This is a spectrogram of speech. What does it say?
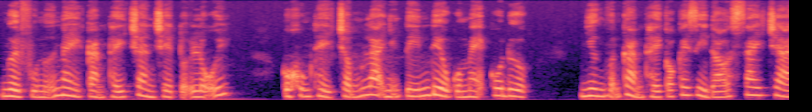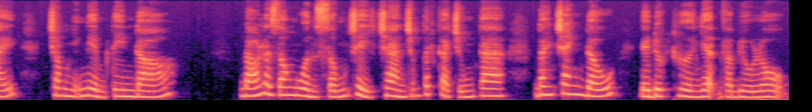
người phụ nữ này cảm thấy tràn trề tội lỗi. Cô không thể chống lại những tín điều của mẹ cô được, nhưng vẫn cảm thấy có cái gì đó sai trái trong những niềm tin đó. Đó là do nguồn sống chảy tràn trong tất cả chúng ta đang tranh đấu để được thừa nhận và biểu lộ.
